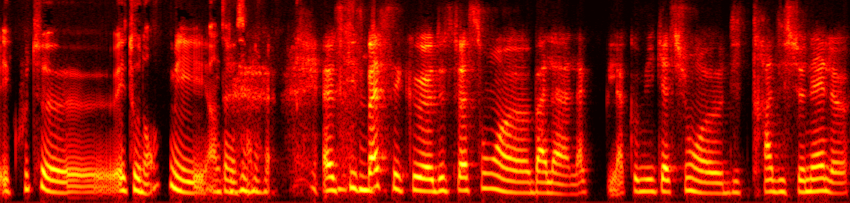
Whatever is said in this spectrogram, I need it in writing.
écoute, euh, étonnant, mais intéressant. Euh, ce qui se passe, c'est que de toute façon, euh, bah, la, la- la communication dite traditionnelle,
